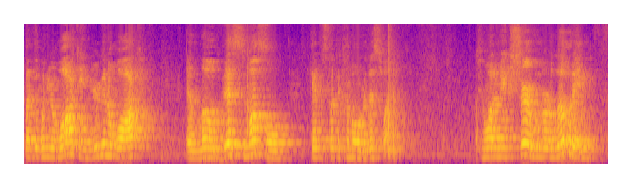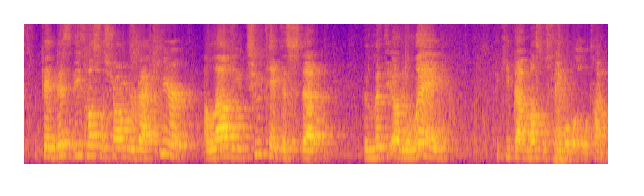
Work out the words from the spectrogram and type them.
but when you're walking, you're going to walk and load this muscle to get this foot to come over this way. So you want to make sure when we're loading, okay, this, these muscles stronger back here allows you to take a step, then lift the other leg to keep that muscle stable the whole time.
